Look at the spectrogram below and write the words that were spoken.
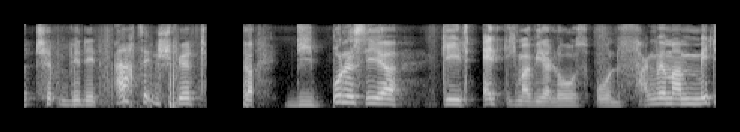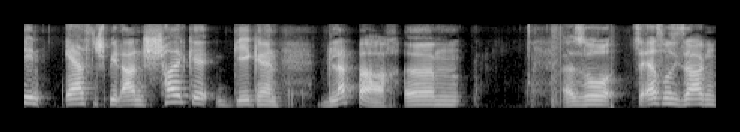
tippen wir den 18. Spieltag. Die Bundesliga geht endlich mal wieder los. Und fangen wir mal mit dem ersten Spiel an. Schalke gegen Gladbach. Ähm, also, zuerst muss ich sagen,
